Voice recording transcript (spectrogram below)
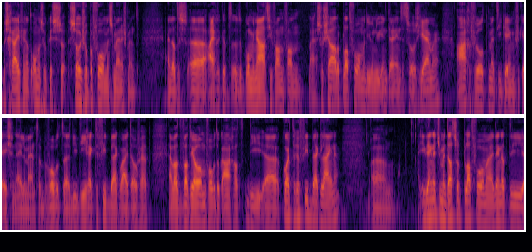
beschrijven in dat onderzoek is so- social performance management. En dat is eh, eigenlijk het, de combinatie van, van nou sociale platformen die we nu intern inzetten, zoals Yammer, aangevuld met die gamification elementen. Bijvoorbeeld eh, die directe feedback waar je het over hebt. En wat, wat Johan bijvoorbeeld ook aangaf, die kortere feedbacklijnen. Ehm, ik denk dat je met dat soort platformen, ik denk dat, die,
